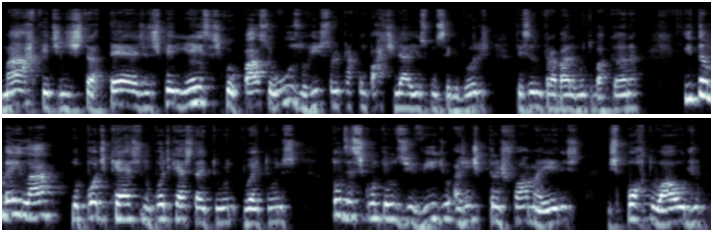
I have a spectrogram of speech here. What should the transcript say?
marketing, de estratégias, experiências que eu passo, eu uso o History para compartilhar isso com os seguidores. Tem sido um trabalho muito bacana. E também lá no podcast, no podcast do iTunes, do iTunes todos esses conteúdos de vídeo, a gente transforma eles, exporta o áudio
